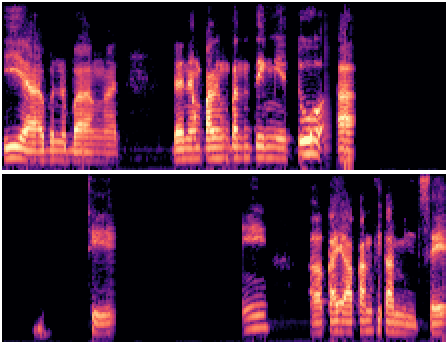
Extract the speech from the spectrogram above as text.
Iya bener banget. Dan yang paling penting itu uh, sih ini uh, kayak akan vitamin C.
